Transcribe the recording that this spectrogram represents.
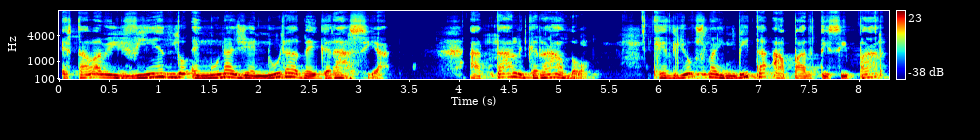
Estaba viviendo en una llenura de gracia a tal grado que Dios la invita a participar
